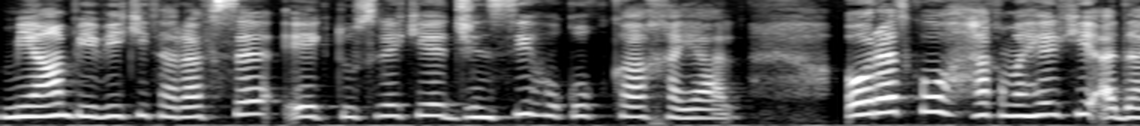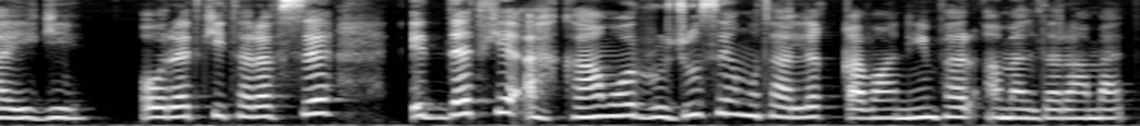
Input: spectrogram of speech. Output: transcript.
میاں بیوی کی طرف سے ایک دوسرے کے جنسی حقوق کا خیال۔ عورت کو حق مہر کی ادائیگی۔ عورت کی طرف سے عدت کے احکام اور رجوع سے متعلق قوانین پر عمل درآمد۔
